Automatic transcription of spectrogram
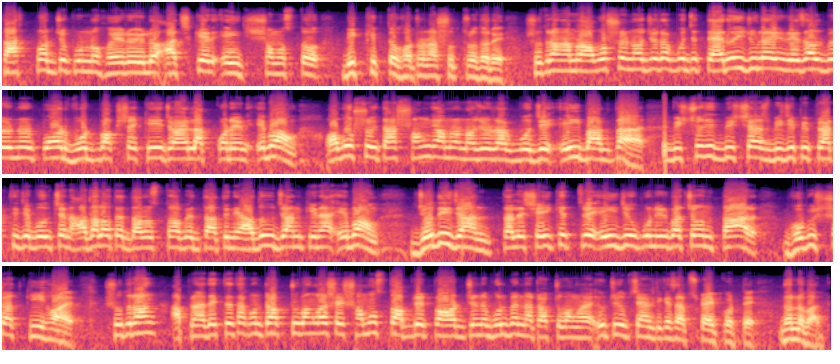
তাৎপর্যপূর্ণ হয়ে রইল আজকের এই সমস্ত বিক্ষিপ্ত ঘটনার সূত্র ধরে। সুতরাং আমরা অবশ্যই নজর রাখব যে তেরোই জুলাই রেজাল্ট বেরোনোর পর ভোট বাক্সে কে জয়লাভ করেন এবং অবশ্যই তার সঙ্গে আমরা নজর রাখব যে এই বাগদা বিশ্বজিৎ বিশ্বাস, বিজেপি প্রার্থী যে বলছেন, আদালতের দ্বারস্থ হবেন তা তিনি আদৌ যান কিনা এবং যদি যান তাহলে সেই ক্ষেত্রে এই যে উপনির্বাচন, তার ভবিষ্যৎ কি হয়? সুতরাং আপনারা দেখতে থাকুন টক টু বাংলা, সেই সমস্ত আপডেট পাওয়ার জন্য ভুলবেন না টক টু বাংলা ইউটিউব চ্যানেলটিকে সাবস্ক্রাইব করতে। ধন্যবাদ।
